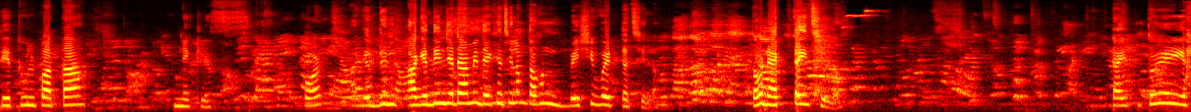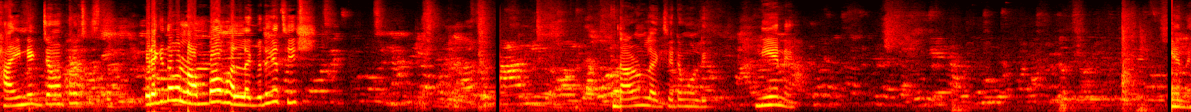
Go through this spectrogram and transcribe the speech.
তেঁতুল পাতা। নেকলেস। পর? আগের দিন আগের দিন যেটা আমি দেখেছিলাম তখন বেশি ওয়েটটা ছিল। তখন একটাই ছিল। তাই তুই এই হাইনেক জামা পরেছিস তো? এটা কিন্তু আমার লম্বাও ভালো লাগবে দেখেছিস? দারুণ লাগছে এটা মৌলিক নিয়ে নে। নিয়ে নে।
